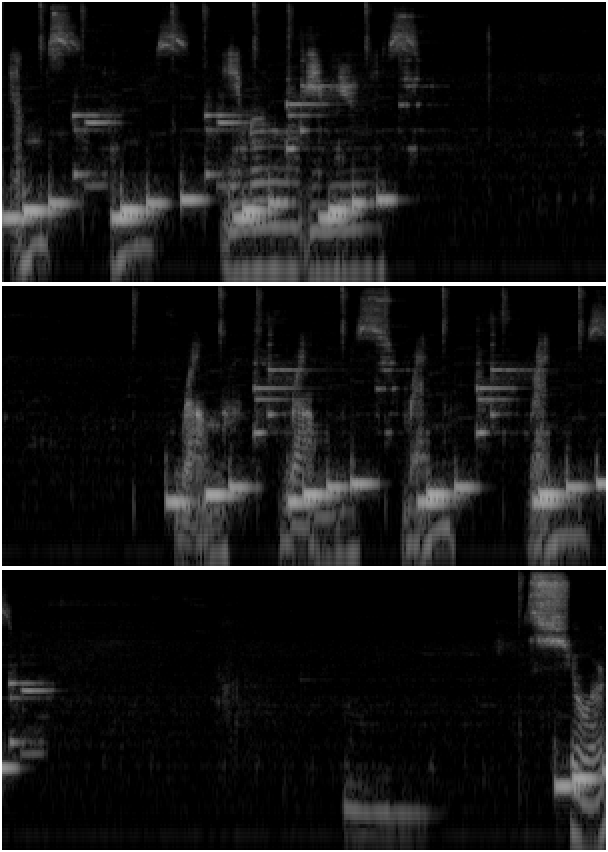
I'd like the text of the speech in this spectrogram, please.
ems, ems, emu, emus, rum, rums, rem, sure,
